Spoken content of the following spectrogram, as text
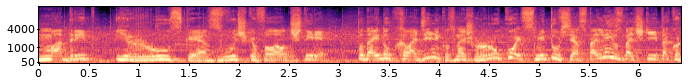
Мадрид и русская озвучка Fallout 4. Подойду к холодильнику, знаешь, рукой смету все остальные значки и такой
